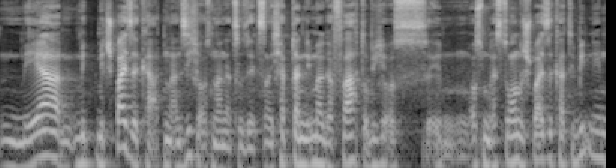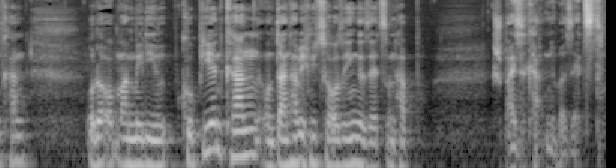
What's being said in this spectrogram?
mehr mit, mit Speisekarten an sich auseinanderzusetzen. Ich habe dann immer gefragt, ob ich aus, aus dem Restaurant eine Speisekarte mitnehmen kann oder ob man mir die kopieren kann. Und dann habe ich mich zu Hause hingesetzt und habe Speisekarten übersetzt.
